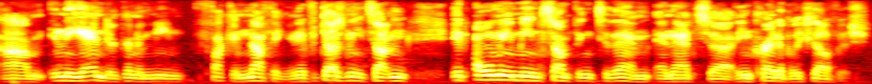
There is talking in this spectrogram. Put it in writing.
um, in the end are going to mean fucking nothing. And if it does mean something, it only means something to them, and that's uh, incredibly selfish.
